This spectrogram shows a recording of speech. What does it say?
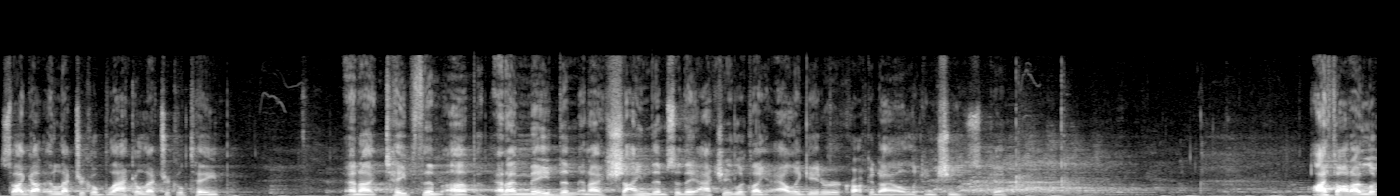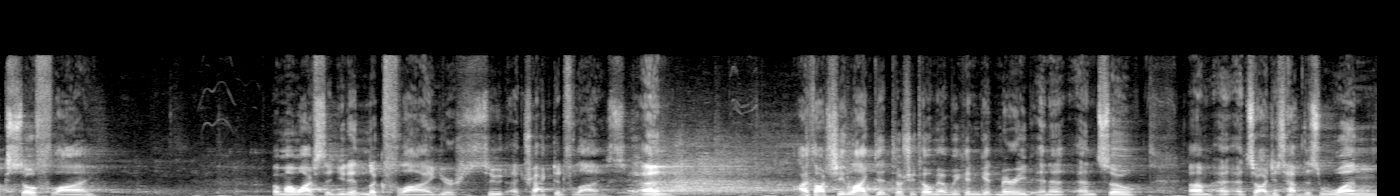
So I got electrical, black electrical tape, and I taped them up, and I made them and I shined them so they actually look like alligator or crocodile looking shoes, okay? I thought I looked so fly, but my wife said, You didn't look fly, your suit attracted flies. And I thought she liked it till she told me we couldn't get married in it. And so, um, and, and so I just have this one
